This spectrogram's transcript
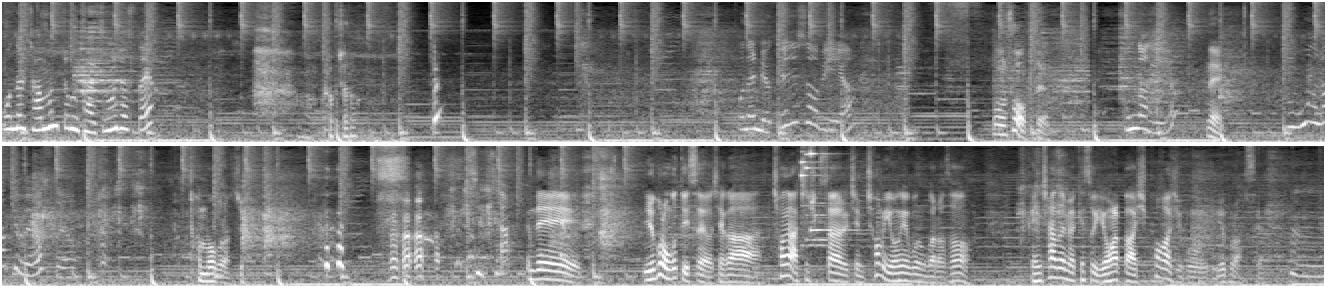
오늘 잠은 좀 잘 주무셨어요? 그럭저럭. 오늘 몇 교시 수업이에요? 오늘 수업 없어요. 중간이에요? 네. 그럼 오늘 학교 왜 왔어요? 밥 먹으러 왔죠. 진짜? 근데 일부러 온 것도 있어요. 제가 천의 아침 식사를 지금 처음 이용해 보는 거라서 괜찮으면 계속 이용할까 싶어가지고 일부러 왔어요. 음...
